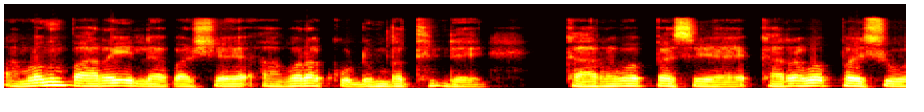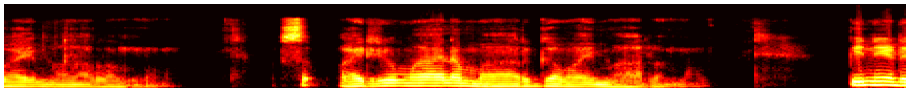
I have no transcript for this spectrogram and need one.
നമ്മളൊന്നും പറയില്ല പക്ഷേ അവരുടെ കുടുംബത്തിന്റെ കറവപ്പശയായി കറവപ്പശുവായി മാറുന്നു. വരുമാന മാർഗമായി മാറുന്നു. പിന്നീട്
